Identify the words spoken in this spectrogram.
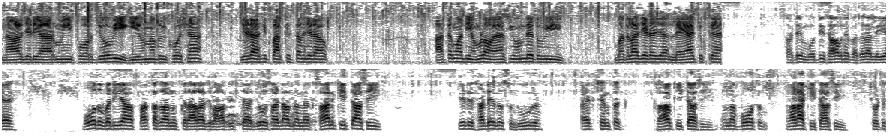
ਨਾਲ ਜਿਹੜੇ ਆਰਮੀ ਫੋਰਸ ਜੋ ਵੀ ਹੈਗੀ, ਉਹਨਾਂ ਤੋਂ ਵੀ ਖੁਸ਼ ਹਾਂ। ਜਿਹੜਾ ਅਸੀਂ ਪਾਕਿਸਤਾਨ ਜਿਹੜਾ ਆਤੰਕਵਾਦੀ ਹਮਲਾ ਹੋਇਆ ਸੀ, ਉਹਦੇ ਤੋਂ ਵੀ ਬਦਲਾ ਜਿਹੜਾ ਜਿਹਾ ਲਿਆ ਚੁੱਕਿਆ। ਸਾਡੇ ਮੋਦੀ ਸਾਹਿਬ ਨੇ ਬਦਲਾ ਲਿਆ ਹੈ। ਬਹੁਤ ਵਧੀਆ ਪਾਕਿਸਤਾਨ ਨੂੰ ਕਰਾਰਾ ਜਵਾਬ ਦਿੱਤਾ, ਜੋ ਸਾਡਾ ਉਹਨਾਂ ਨੇ ਨੁਕਸਾਨ ਕੀਤਾ ਸੀ, ਜਿਹੜੇ ਸਾਡੇ ਨੂੰ ਸੰਦੂਰ ਐਕਸ਼ਨ ਤੱਕ ਖਰਾਬ ਕੀਤਾ ਸੀ, ਉਹਨਾਂ ਬਹੁਤ ਮਾੜਾ ਕੀਤਾ ਸੀ ਛੋਟੇ ਛੋਟੇ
